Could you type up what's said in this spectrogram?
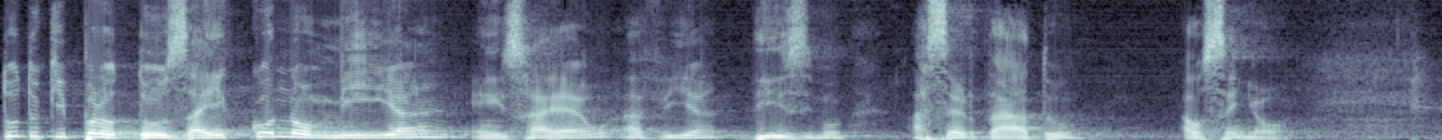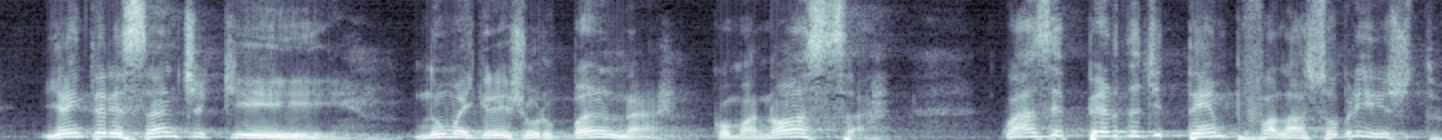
Tudo que produz a economia em Israel havia dízimo a ser dado ao Senhor. E é interessante que numa igreja urbana como a nossa, quase é perda de tempo falar sobre isto.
